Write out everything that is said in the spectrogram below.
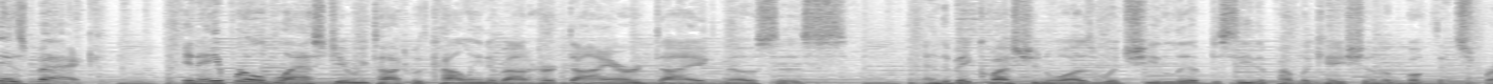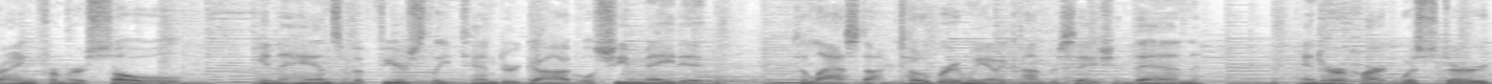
is back. In April of last year, we talked with Colleen about her dire diagnosis. And the big question was would she live to see the publication of a book that sprang from her soul in the hands of a fiercely tender God? Well, she made it to last October, and we had a conversation then. And her heart was stirred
